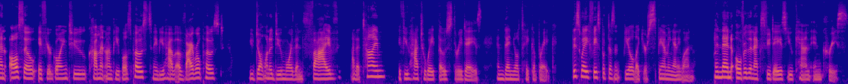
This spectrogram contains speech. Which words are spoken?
And also, if you're going to comment on people's posts, maybe you have a viral post, you don't want to do more than five at a time if you had to wait those three days, and then you'll take a break. This way, Facebook doesn't feel like you're spamming anyone. And then over the next few days, you can increase.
